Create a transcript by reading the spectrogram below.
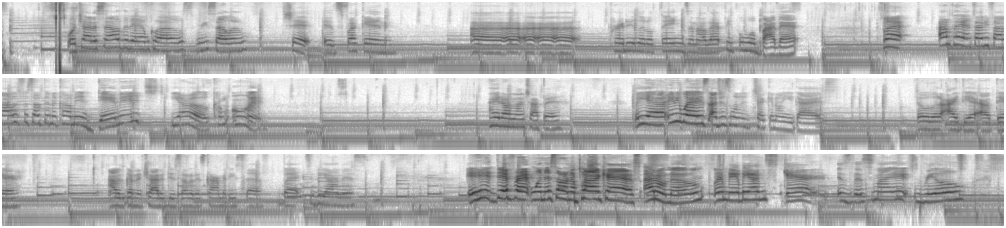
or try to sell the damn clothes, resell them. Shit, it's fucking uh, uh, uh, uh, pretty little things and all that. People will buy that. But I'm paying $35 for something to come in damaged. Yo, come on. I hate online shopping. But yeah, anyways, I just wanted to check in on you guys throw a little idea out there. I was gonna try to do some of this comedy stuff, but to be honest, it hit different when it's on a podcast. I don't know. Or maybe I'm scared. Is this my real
